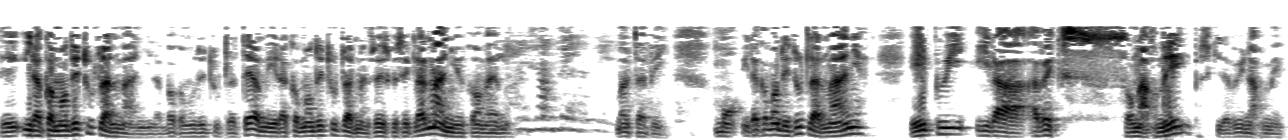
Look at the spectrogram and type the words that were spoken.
et il a commandé toute l'Allemagne. Il n'a pas commandé toute la terre, mais il a commandé toute l'Allemagne. Vous savez ce que c'est que l'Allemagne quand même? Malta pays. Bon, il a commandé toute l'Allemagne et puis il a, avec son armée, parce qu'il avait une armée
